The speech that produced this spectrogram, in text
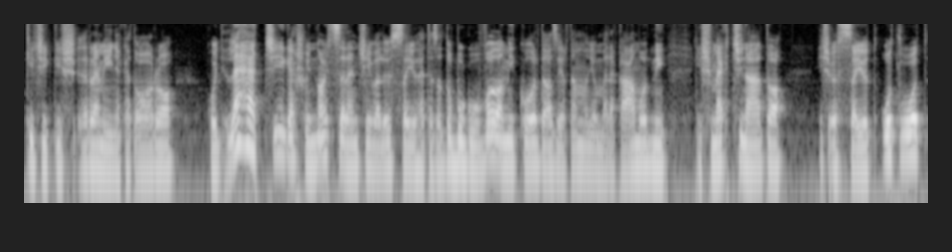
kicsi kis reményeket arra, hogy lehetséges, hogy nagy szerencsével összejöhet ez a dobogó valamikor, de azért nem nagyon merek álmodni, és megcsinálta, és összejött. Ott volt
